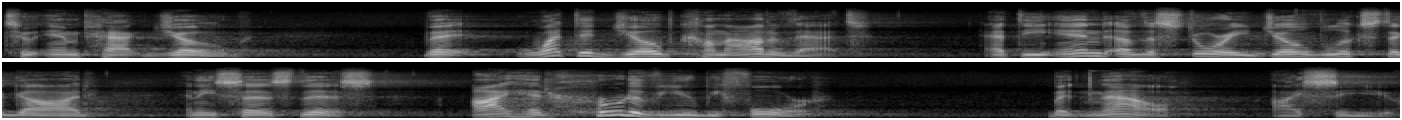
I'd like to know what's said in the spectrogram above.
to impact Job. But what did Job come out of that? At the end of the story, Job looks to God and he says this I had heard of you before, but now I see you.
